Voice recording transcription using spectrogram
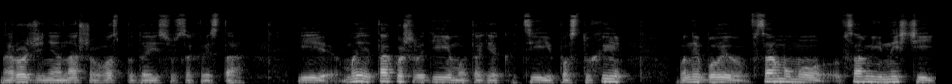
народження нашого Господа Ісуса Христа. І ми також радіємо, так як ці пастухи, вони були в самому, в самій нижчій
